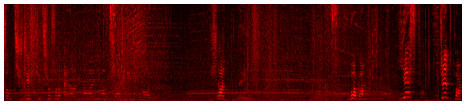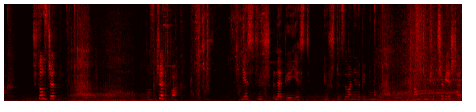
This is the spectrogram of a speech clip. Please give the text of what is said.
są 33 osoby, a ja nadal nie mam żadnej broni. Żadnej. Błagam. Jest! Jetpack! Czy to jest jet... To jest jetpack. Jest już lepiej, jest już zdecydowanie lepiej, bo mogę... Mam czym się przemieszczać.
